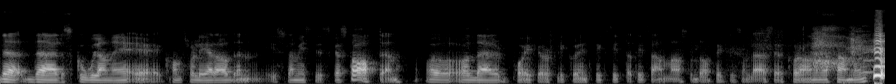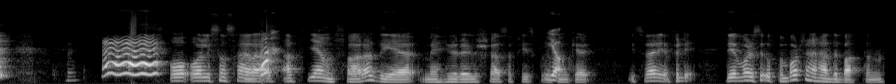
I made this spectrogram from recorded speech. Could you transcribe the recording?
Där, där skolan är, är kontrollerad av den islamistiska staten. Och, och där pojkar och flickor inte fick sitta tillsammans och de fick liksom lära sig att Koranen är sanning. Och, och liksom så här att, att jämföra det med hur religiösa friskolor Ja. funkar i Sverige. För det, det har varit så uppenbart i den här debatten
